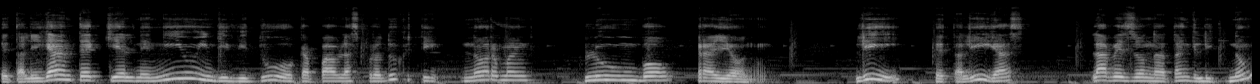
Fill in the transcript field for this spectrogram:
Detaligante kiel neniu individuo capablas producti norman plumbo crayonon. Li la besonatan lignon,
